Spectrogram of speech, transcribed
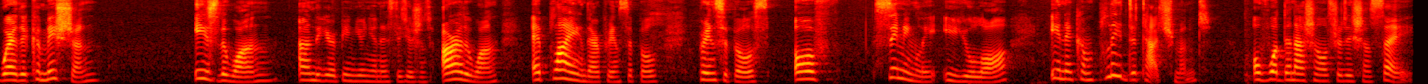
where the Commission is the one and the European Union institutions are the one applying their principle, principles of seemingly EU law in a complete detachment of what the national traditions say.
